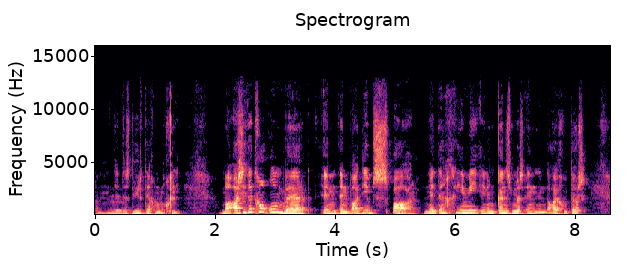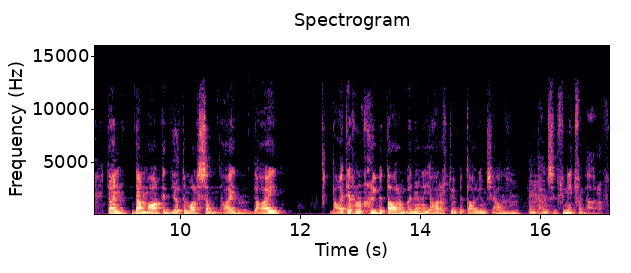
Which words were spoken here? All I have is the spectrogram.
Um, dit is duur tegnologie. Maar as jy dit gaan omwerk en en wat jy spaar net in chemie en in kunsmis en en daai goeters dan dan maak dit heeltemal sin. Daai hmm. daai daai tegnologie betaal hom binne 'n jaar of twee betaal hy homself mm -hmm. en dan is dit verniet van daar af.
